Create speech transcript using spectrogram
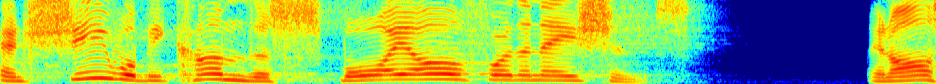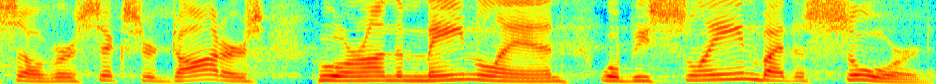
and she will become the spoil for the nations. And also, verse 6 her daughters who are on the mainland will be slain by the sword,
